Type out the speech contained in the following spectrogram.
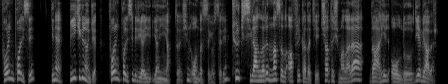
Foreign Policy Yine bir iki gün önce Foreign Policy bir yayın, yayın yaptı. Şimdi onu da size göstereyim. Türk silahları nasıl Afrika'daki çatışmalara dahil olduğu diye bir haber.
